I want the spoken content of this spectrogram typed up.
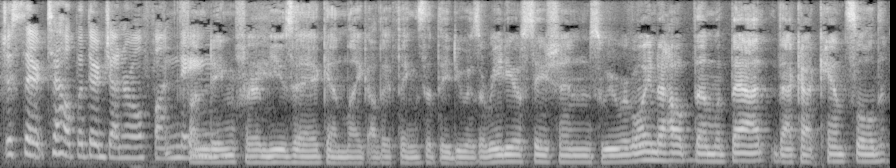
Just there to help with their general funding. funding for music and like other things that they do as a radio station. So we were going to help them with that. That got canceled.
